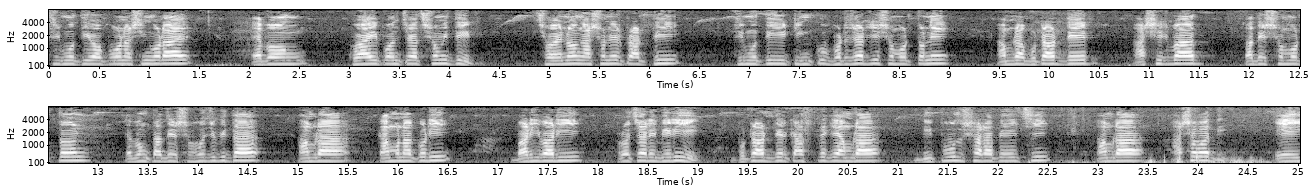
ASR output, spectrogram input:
শ্রীমতী অপর্ণা সিংহ রায় এবং খোয়াই পঞ্চায়েত সমিতির ছয় নং আসনের প্রার্থী শ্রীমতী টিঙ্কু ভট্টাচার্যের সমর্থনে আমরা ভোটারদের আশীর্বাদ, তাদের সমর্থন এবং তাদের সহযোগিতা আমরা কামনা করি। বাড়ি বাড়ি প্রচারে বেরিয়ে ভোটারদের কাছ থেকে আমরা বিপুল সাড়া পেয়েছি। আমরা আশাবাদী এই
